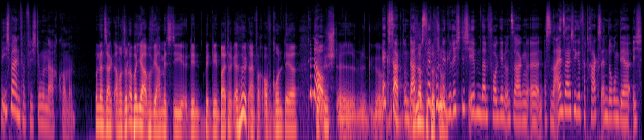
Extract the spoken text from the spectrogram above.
wie ich meinen Verpflichtungen nachkomme. Und dann sagt Amazon, aber ja, aber wir haben jetzt die, den, den Beitrag erhöht, einfach aufgrund der. Genau. Äh, äh, Exakt. Und dann muss der Kunde gerichtlich eben dann vorgehen und sagen, äh, das ist eine einseitige Vertragsänderung, der ich,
